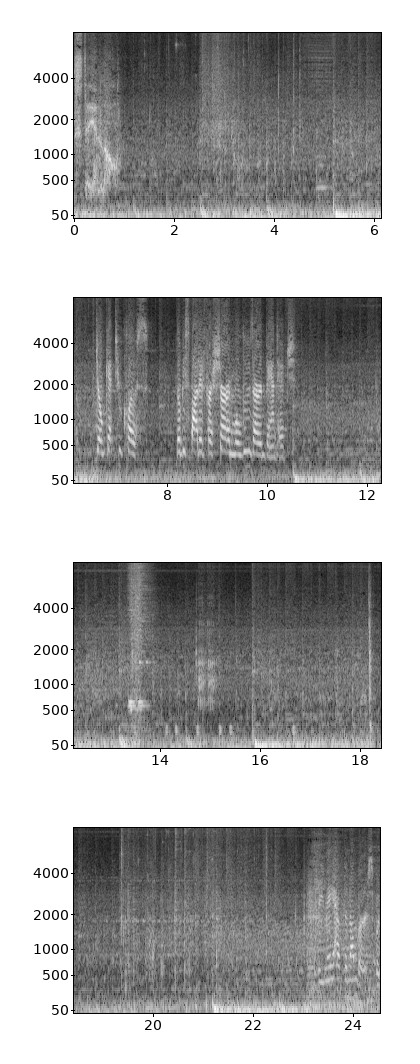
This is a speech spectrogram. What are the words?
Staying low. Don't get too close. They'll be spotted for sure and we'll lose our advantage. They may have the numbers, but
